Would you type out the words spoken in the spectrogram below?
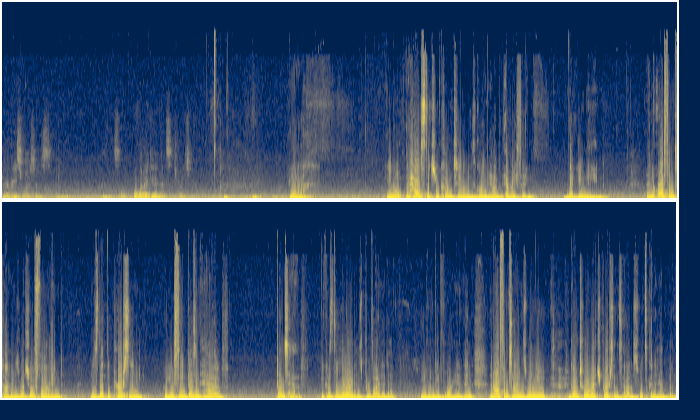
their resources. Uh, so what would I do in that situation? Yeah. You know, the house that you come to is going to have everything that you need. And oftentimes, what you'll find is that the person who you think doesn't have does have, because the Lord has provided it even beforehand. And, and oftentimes, when you go to a rich person's house, what's going to happen?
